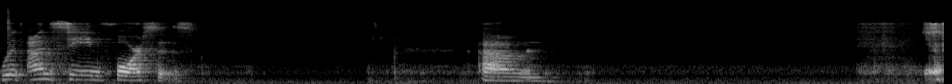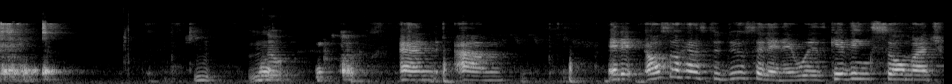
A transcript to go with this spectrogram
with unseen forces. Um, no. And um, and it also has to do, Selene, with giving so much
